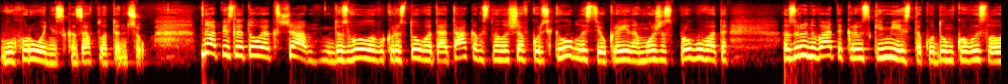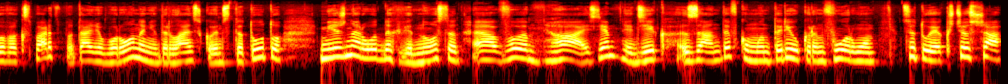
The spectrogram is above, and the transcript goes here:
в охороні, сказав Платенчук. Ну а після того, як США дозволили використовувати атакамс не лише в Курській області, Україна може спробувати зруйнувати Кримський міст. Таку думку висловив експерт з питань оборони Нідерландського інституту міжнародних відносин е, в Гаазі Дік Занде в коментарі Укрінформу. Цитую, якщо США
